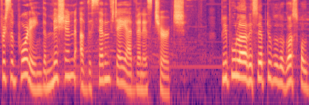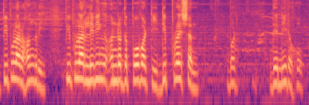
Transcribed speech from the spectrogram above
for supporting the mission of the Seventh day Adventist Church. People are receptive to the gospel, people are hungry, people are living under the poverty, depression, but they need a hope.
